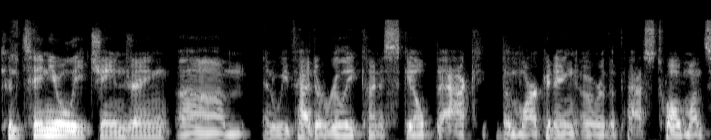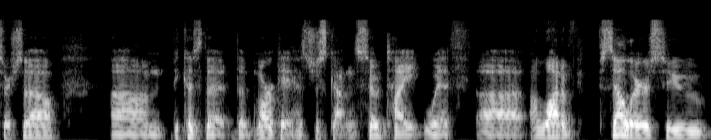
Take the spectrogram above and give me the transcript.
continually changing, um, and we've had to really kind of scale back the marketing over the past twelve months or so. Um, because the the market has just gotten so tight with uh, a lot of sellers who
